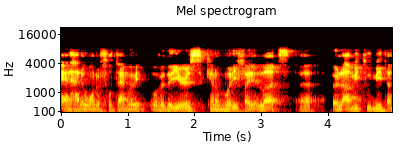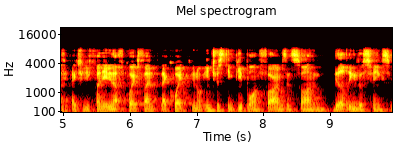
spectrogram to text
and had a wonderful time with it over the years. Kind of modified it a lot. Uh, allowed me to meet actually, funny enough, quite fun, like quite you know interesting people on farms and so on, building those things.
